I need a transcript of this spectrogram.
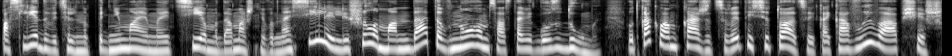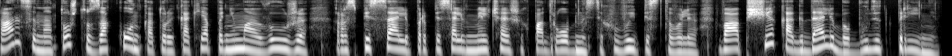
последовательно поднимаемая тема домашнего насилия лишила мандата в новом составе Госдумы. Вот как вам кажется в этой ситуации, каковы вообще шансы на то, что закон, который, как я понимаю, вы уже расписали, прописали в мельчайших подробностях, выпистывали, вообще когда-либо будет принят?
